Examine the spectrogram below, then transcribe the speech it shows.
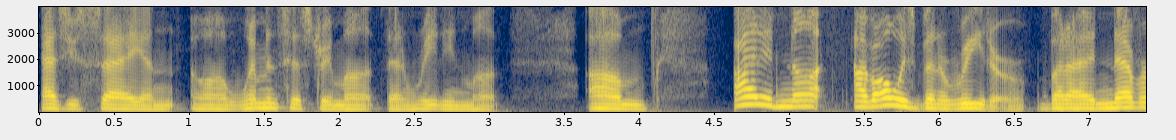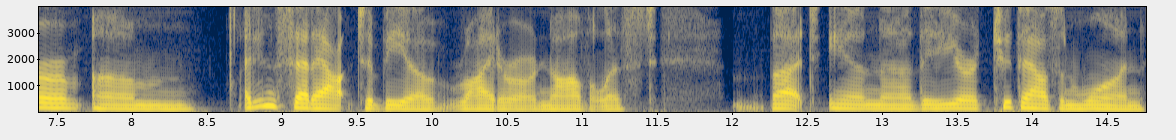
as you say, in uh, Women's History Month and Reading Month. Um, I did not. I've always been a reader, but I never. Um, I didn't set out to be a writer or a novelist. But in uh, the year 2001,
